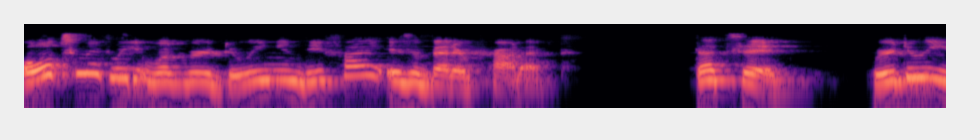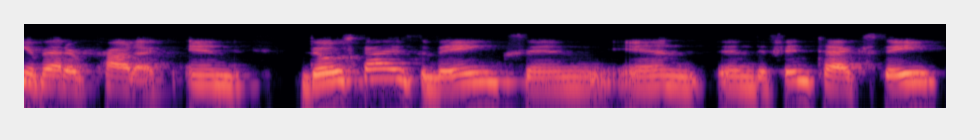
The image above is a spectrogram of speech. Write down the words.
ultimately, what we're doing in DeFi is a better product. That's it. We're doing a better product, and those guys, the banks and and and the fintechs, they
